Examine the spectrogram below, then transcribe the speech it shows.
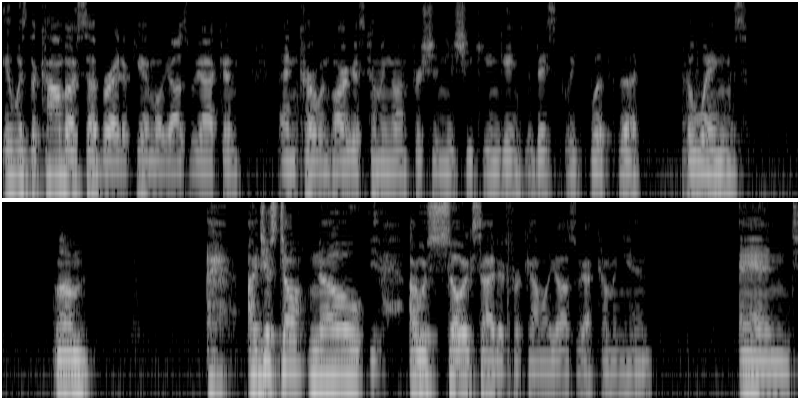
it was the combo sub right of Kamil Jozwiak and and Kerwin Vargas coming on for Shinyashiki and Gaines. We basically flipped the the wings. Um, I just don't know. I was so excited for Kamil Jozwiak coming in, and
